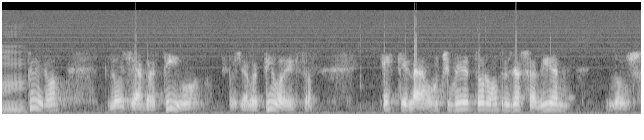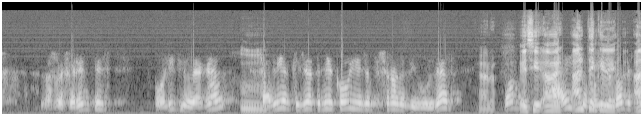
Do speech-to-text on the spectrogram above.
Mm. pero lo llamativo lo llamativo de esto es que a las ocho y media todos los otros ya sabían los los referentes políticos de acá Mm. sabían que yo ya tenía COVID y ellos empezaron a divulgar Claro. ¿Dónde- Es decir, a ver, antes que... ¿dónde está ah,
